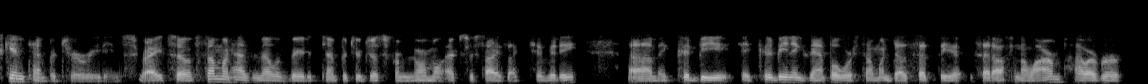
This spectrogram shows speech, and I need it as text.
skin temperature readings, right? So, if someone has an elevated temperature just from normal exercise activity, um, it could be it could be an example where someone does set the set off an alarm. However,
